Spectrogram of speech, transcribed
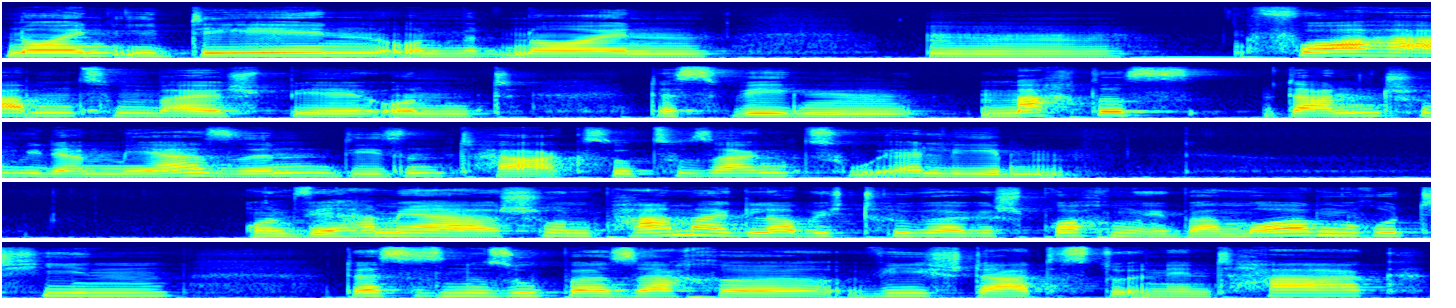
neuen Ideen und mit neuen mh, mm, Vorhaben zum Beispiel und deswegen macht es dann schon wieder mehr Sinn, diesen Tag sozusagen zu erleben. Und wir haben ja schon ein paar Mal, glaube ich, drüber gesprochen, über Morgenroutinen. Das ist eine super Sache. Wie startest du in den Tag?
